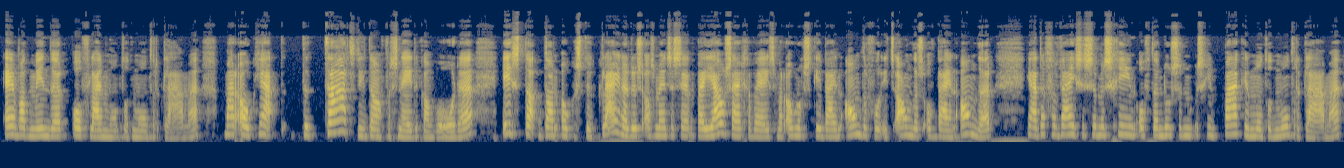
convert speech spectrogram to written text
en wat minder offline mond-tot-mond reclame. Maar ook ja, de taart die dan versneden kan worden, is dat dan ook een stuk kleiner. Dus als mensen bij jou zijn geweest, maar ook nog eens een keer bij een ander voor iets anders of bij een ander, ja, dan verwijzen ze misschien of dan doen ze misschien een paar keer mond-tot-mond reclame.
